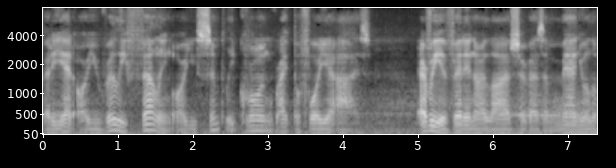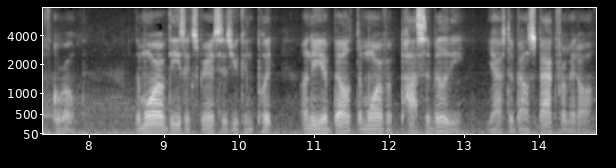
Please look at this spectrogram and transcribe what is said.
Better yet, are you really failing or are you simply growing right before your eyes? Every event in our lives serves as a manual of growth. The more of these experiences you can put under your belt, the more of a possibility you have to bounce back from it all.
